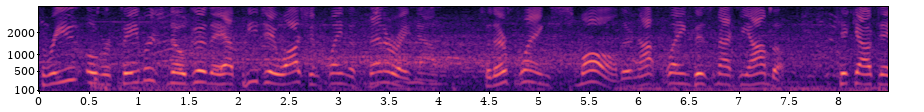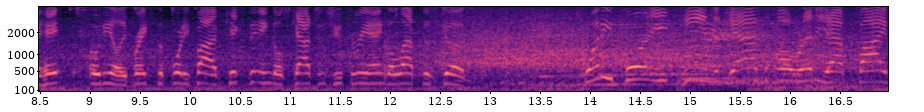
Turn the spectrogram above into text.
three over favors, no good. They have PJ Washington playing the center right now. So they're playing small. They're not playing Bismack Biyombo. Kick out to Hay- O'Neal. He breaks the 45, kicks to Ingles, catch and shoot three angle left is good. 24-18, the Jazz already have five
